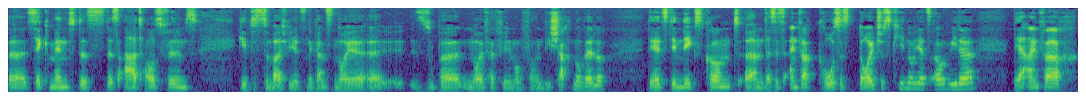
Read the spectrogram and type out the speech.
äh, Segment des, des Arthouse-Films gibt es zum Beispiel jetzt eine ganz neue, äh, super Neuverfilmung von Die Schachnovelle, der jetzt demnächst kommt. Ähm, das ist einfach großes deutsches Kino jetzt auch wieder, der einfach,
